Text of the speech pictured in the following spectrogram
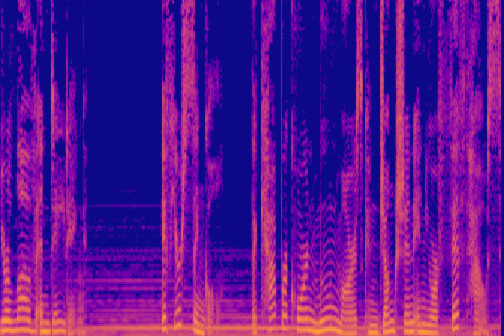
Your love and dating. If you're single, the Capricorn Moon Mars conjunction in your fifth house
